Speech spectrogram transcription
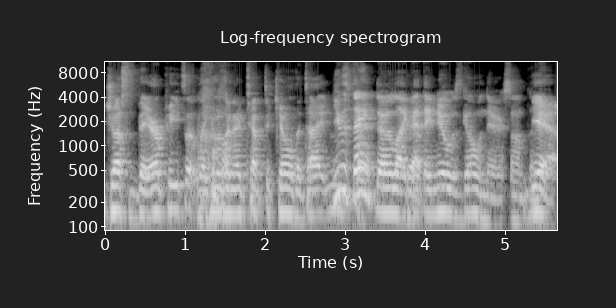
just their pizza. Like it was an attempt to kill the Titans. You would think though, like Yeah. that they knew it was going there or something. Yeah,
